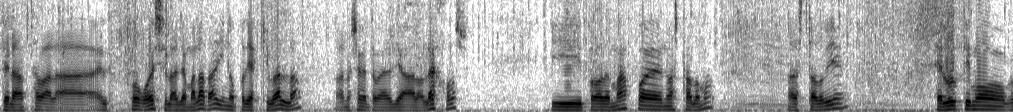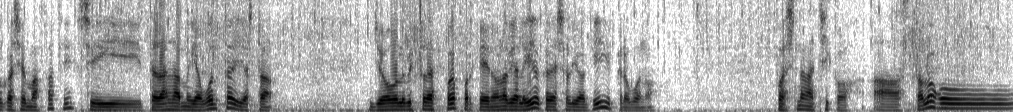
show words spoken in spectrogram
te lanzaba la- el fuego ese, la llamarada, y no podía esquivarla, a no ser que te vayas a lo lejos. Y por lo demás, pues no ha estado mal. Ha estado bien. El último creo que ha sido más fácil, si te das la media vuelta y ya está. Yo lo he visto después porque no lo había leído que había salido aquí, pero bueno. Pues nada chicos, hasta luego.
